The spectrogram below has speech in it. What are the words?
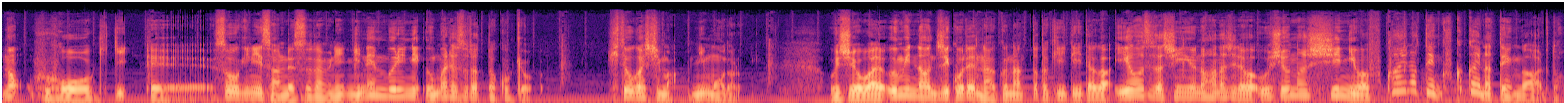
の訃報を聞き、えー、葬儀に参列するために2年ぶりに生まれ育った故郷人ヶ島に戻る。牛尾は海の事故で亡くなったと聞いていたが居合わせた親友の話では牛尾の死には不快な点不可解な点があると。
